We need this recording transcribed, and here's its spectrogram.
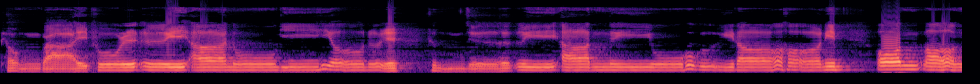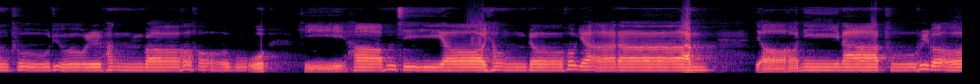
병과의 풀의 안옥이연을 금즉의 안의욕의라님 언왕불율 환과하고 기함지여 형벽야람. 연이나 불거불구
